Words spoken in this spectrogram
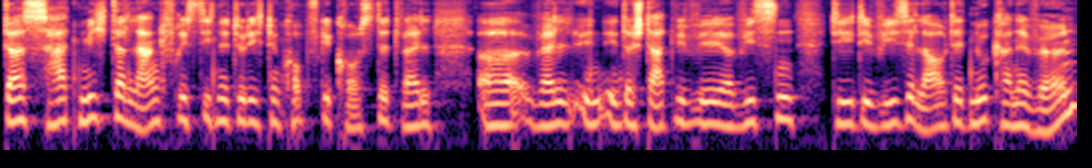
das hat mich dann langfristig natürlich den Kopf gekostet, weil, äh, weil in, in der Stadt, wie wir ja wissen, die Devise lautet nur Carneverne.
